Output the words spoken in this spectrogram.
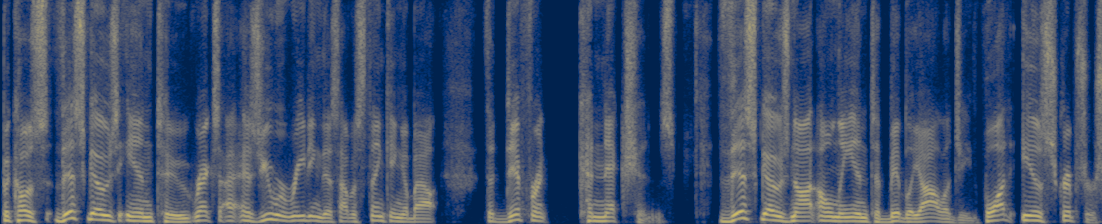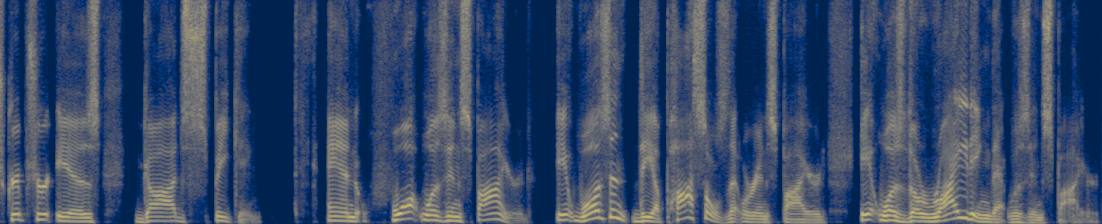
Because this goes into, Rex, as you were reading this, I was thinking about the different connections. This goes not only into bibliology. What is scripture? Scripture is God speaking. And what was inspired? It wasn't the apostles that were inspired. It was the writing that was inspired.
